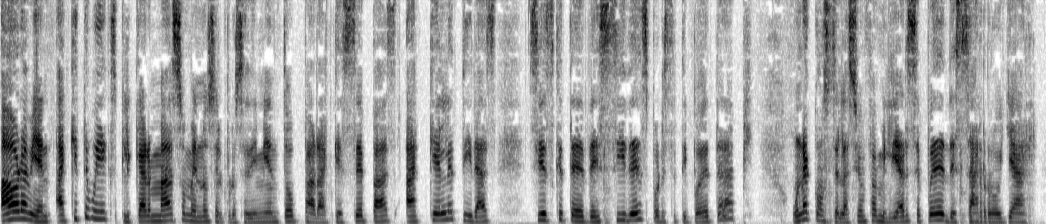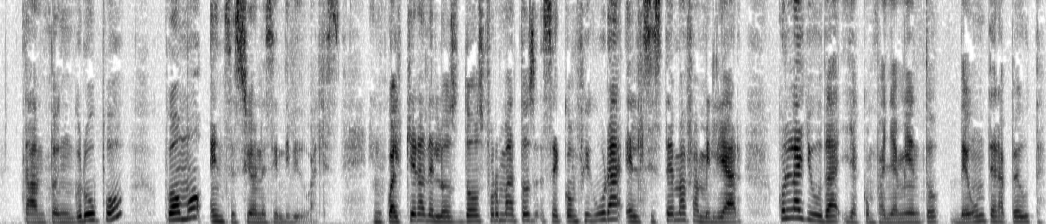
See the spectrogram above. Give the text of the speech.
Ahora bien, aquí te voy a explicar más o menos el procedimiento para que sepas a qué le tiras si es que te decides por este tipo de terapia. Una constelación familiar se puede desarrollar tanto en grupo como en sesiones individuales. En cualquiera de los dos formatos se configura el sistema familiar con la ayuda y acompañamiento de un terapeuta.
